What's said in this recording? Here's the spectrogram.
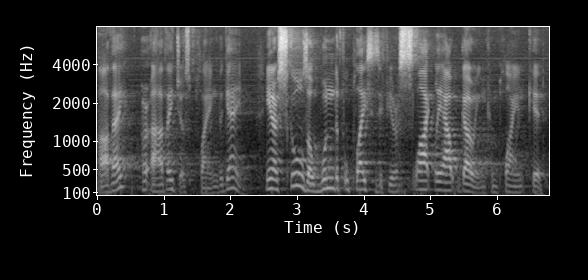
Are they? Or are they just playing the game? You know, schools are wonderful places if you're a slightly outgoing, compliant kid.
